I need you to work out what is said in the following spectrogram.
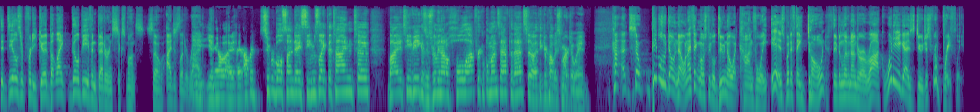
The deals are pretty good, but like they'll be even better in six months. So I just let it ride. You know, I, I, up at Super Bowl Sunday seems like the time to buy a TV because there's really not a whole lot for a couple months after that. So I think you're probably smart to wait. Uh, so people who don't know, and I think most people do know what Convoy is, but if they don't, if they've been living under a rock, what do you guys do? Just real briefly.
